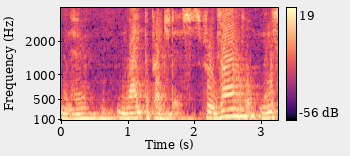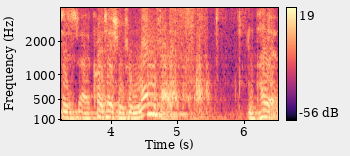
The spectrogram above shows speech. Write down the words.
you know, like the prejudice. For example, and this is a quotation from Longfellow, the poet,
